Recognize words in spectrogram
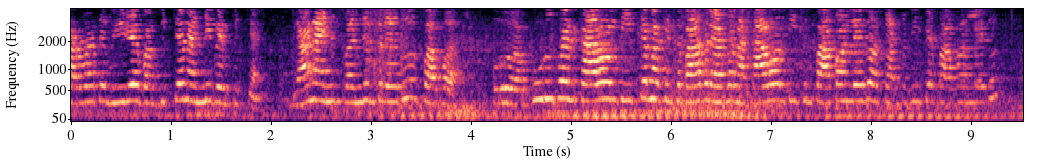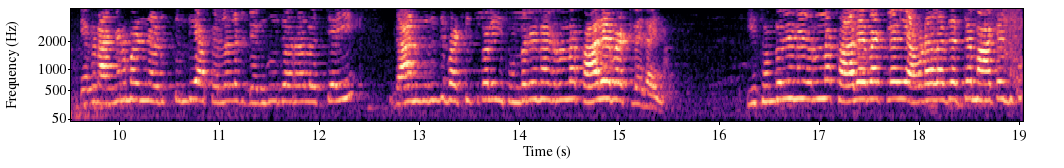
తర్వాత వీడియో పంపించాను అన్నీ పంపించాను. కానీ ఆయన స్పందించలేదు. పాప పూడిపోయిన కాలువలు తీస్తే మాకు ఇంత బాధ లేకపోయినా ఆ కాలువలు తీసిన పాపం లేదు ఆ చెత్త తీసే పాపం లేదు. ఇక్కడ అంగన్వాడీ నడుస్తుంది. ఆ పిల్లలకి డెంగ్యూ జ్వరాలు వచ్చాయి. దాని గురించి పట్టించుకోవాలి ఈ సుందరి నగరంలో కాలే పెట్టలేదు ఆయన. ఈ సుందరి నగరంలో కాలే పెట్టలేదు. ఎవడలా చెప్తే మాకెందుకు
